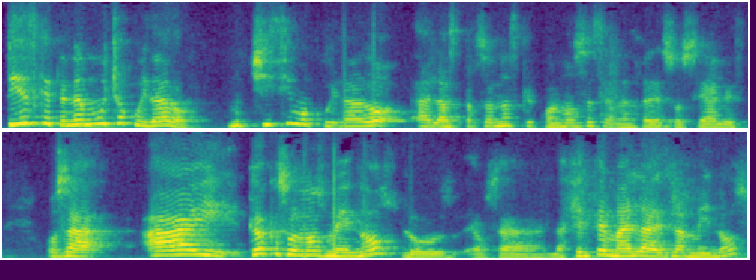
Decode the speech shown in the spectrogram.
tienes que tener mucho cuidado, muchísimo cuidado a las personas que conoces en las redes sociales. O sea, hay, creo que son los menos, los, o sea, la gente mala es la menos,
